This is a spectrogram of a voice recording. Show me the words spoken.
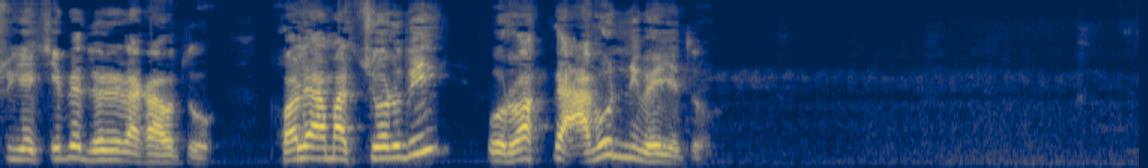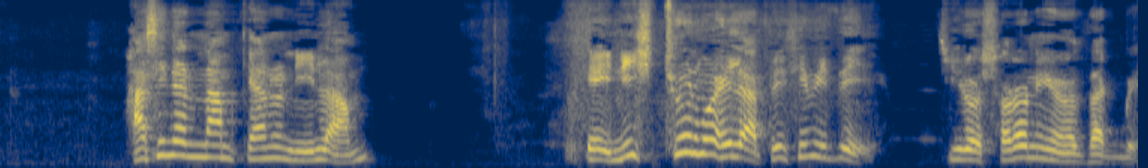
শুয়ে চেপে ধরে রাখা হতো, ফলে আমার চর্বি ও রক্তে আগুন নিভে যেত। হাসিনার নাম কেন নিলাম? এই নিষ্ঠুর মহিলা পৃথিবীতে চিরস্মরণীয় হয়ে থাকবে।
